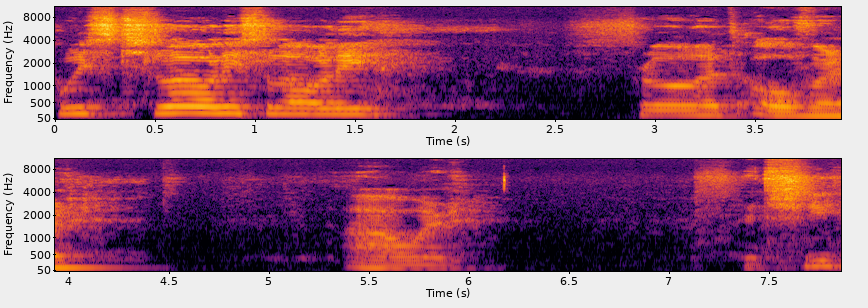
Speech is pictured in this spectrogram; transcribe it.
we slowly, slowly roll it over our, let's see,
